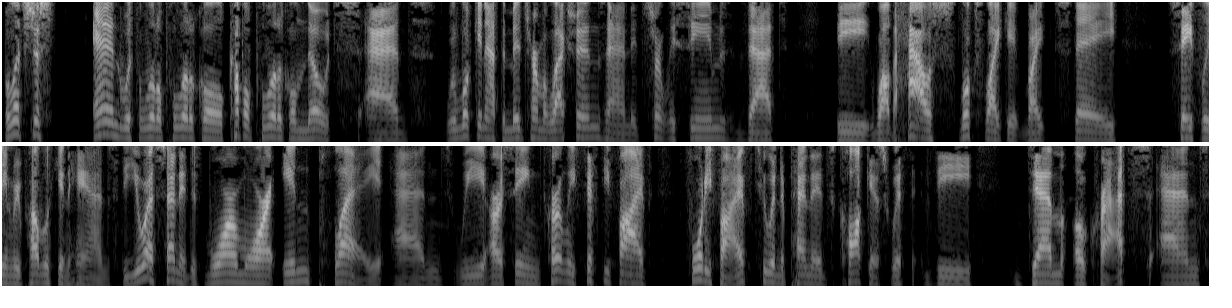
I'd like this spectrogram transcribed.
But let's just end with a little political, couple political notes. And we're looking at the midterm elections, and it certainly seems that the while the House looks like it might stay safely in Republican hands, the U.S. Senate is more and more in play, and we are seeing currently 55-45, two independents caucus with the Democrats, and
